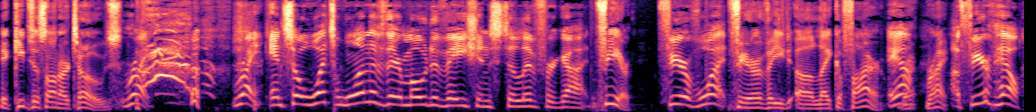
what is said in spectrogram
It keeps us on our toes. Right. right. And so, what's one of their motivations to live for God? Fear, Fear of what? fear of a uh, lake of fire. Yeah. Right, right. A fear of hell,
